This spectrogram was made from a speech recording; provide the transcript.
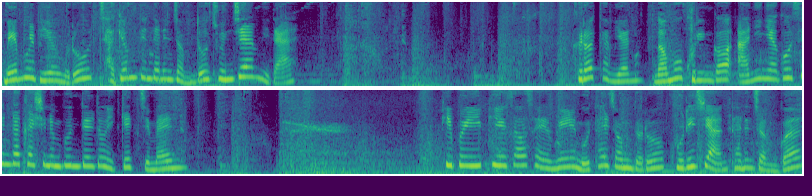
매몰 비용으로 작용된다는 점도 존재합니다. 그렇다면 너무 구린 거 아니냐고 생각하시는 분들도 있겠지만 PVP에서 사용을 못할 정도로 구리지 않다는 점과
